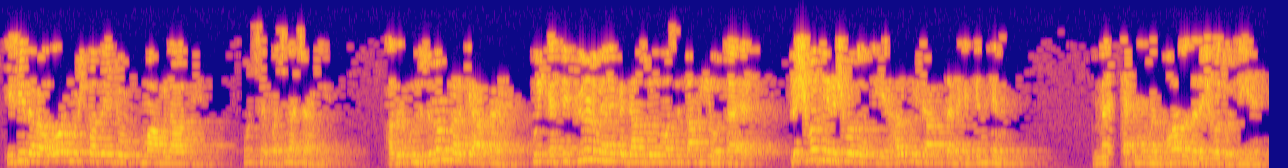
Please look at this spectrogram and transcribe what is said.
اسی طرح اور مشتبہ جو معاملات ہیں، ان سے بچنا چاہیے۔ اگر کوئی ظلم کر کے آتا ہے، کوئی ایسی فیلڈ میں ہے کہ جہاں ظلم سے کم ہی ہوتا ہے، رشوت ہی رشوت ہوتی ہے، ہر کوئی جانتا ہے کہ کن کن محکموں میں بہت زیادہ رشوت ہوتی ہے۔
